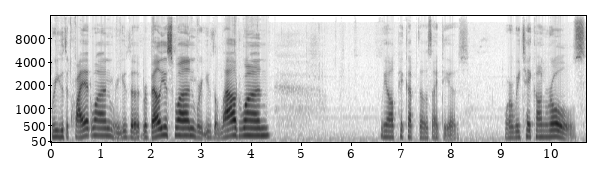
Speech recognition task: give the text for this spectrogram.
Were you the quiet one? Were you the rebellious one? Were you the loud one? We all pick up those ideas. Or we take on roles.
